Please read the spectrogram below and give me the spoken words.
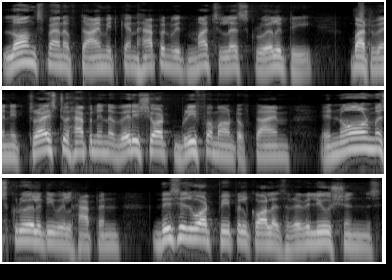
long span of time, it can happen with much less cruelty, but when it tries to happen in a very short, brief amount of time, enormous cruelty will happen. This is what people call as revolutions,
